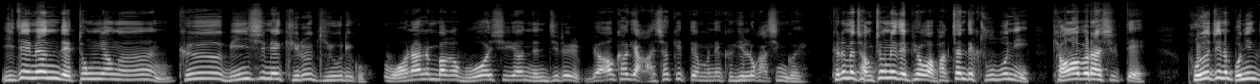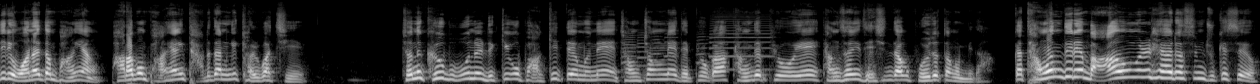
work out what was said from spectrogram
이재명 대통령은 그 민심에 귀를 기울이고 원하는 바가 무엇이었는지를 명확하게 아셨기 때문에 그 길로 가신 거예요. 그러면 정청래 대표와 박찬대 두 분이 경합을 하실 때 보여지는 본인들이 원하던 방향, 바라본 방향이 다르다는 게 결과치예요. 저는 그 부분을 느끼고 봤기 때문에 정청래 대표가 당대표에 당선이 되신다고 보여줬던 겁니다. 그러니까 당원들의 마음을 헤아렸으면 좋겠어요.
